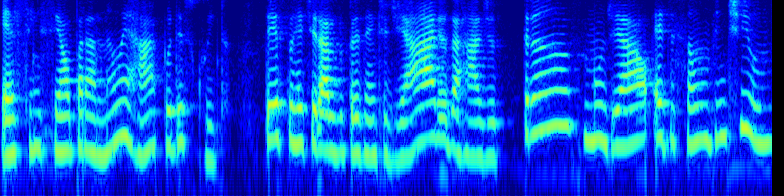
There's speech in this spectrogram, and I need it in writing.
é essencial para não errar por descuido. Texto retirado do presente diário da Rádio Transmundial, edição 21.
